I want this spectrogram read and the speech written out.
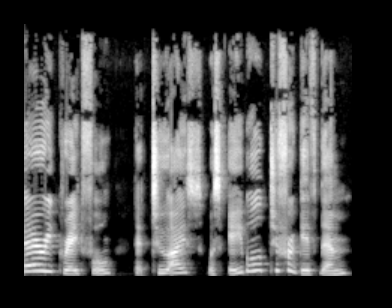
very grateful that Two Eyes was able to forgive them.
